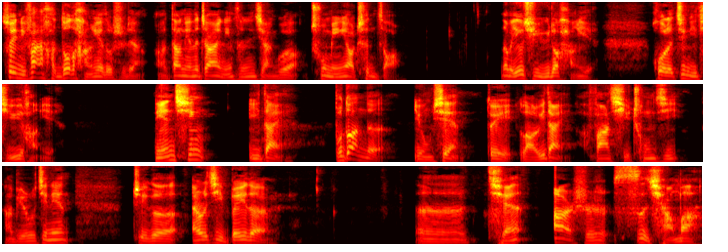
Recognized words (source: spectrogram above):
所以你发现很多的行业都是这样啊。当年的张爱玲曾经讲过，出名要趁早。那么尤其娱乐行业或者竞技体育行业。年轻一代不断的涌现，对老一代发起冲击啊！比如今天这个 LG 杯的呃前二十四强吧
